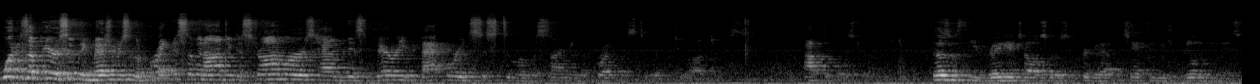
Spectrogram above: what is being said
what is up here is simply measurements of the brightness of an object. Astronomers have this very backward system of assigning the brightness to, to objects. Optical astronomers. Those with the radio telescopes have figured out the chance to use real units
